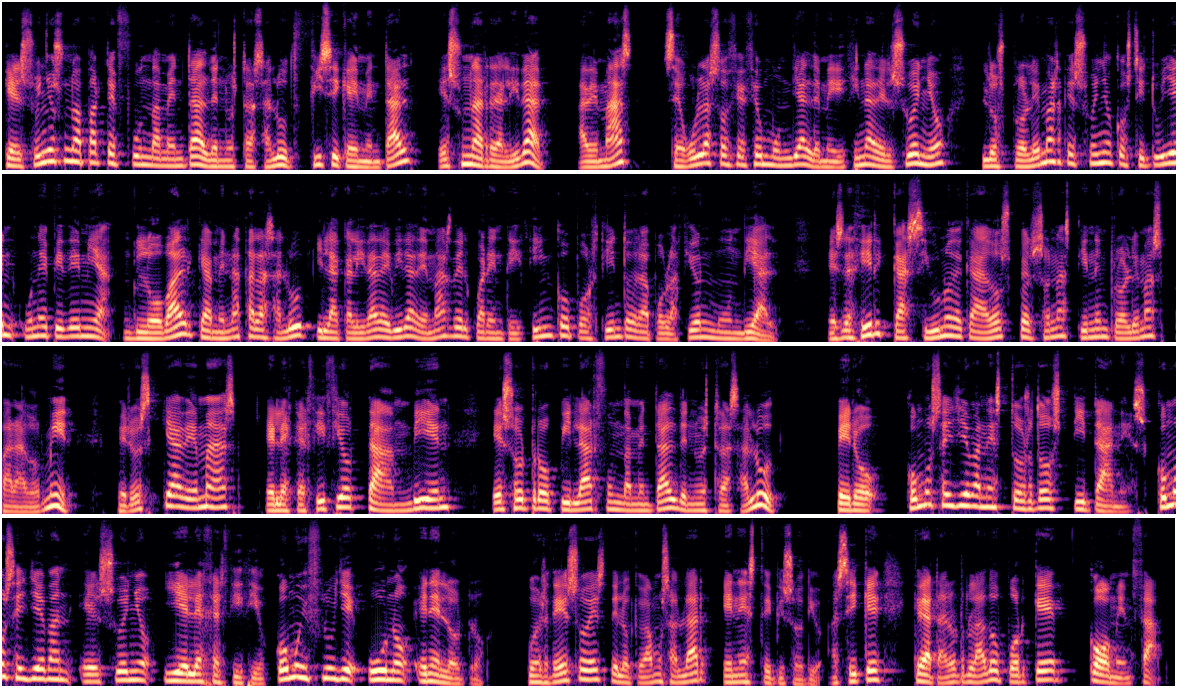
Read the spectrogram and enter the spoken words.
Que el sueño es una parte fundamental de nuestra salud física y mental es una realidad. Además, según la Asociación Mundial de Medicina del Sueño, los problemas de sueño constituyen una epidemia global que amenaza la salud y la calidad de vida de más del 45% de la población mundial. Es decir, casi uno de cada dos personas tienen problemas para dormir. Pero es que además el ejercicio también es otro pilar fundamental de nuestra salud. Pero, ¿cómo se llevan estos dos titanes? ¿Cómo se llevan el sueño y el ejercicio? ¿Cómo influye uno en el otro? Pues de eso es de lo que vamos a hablar en este episodio. Así que quédate al otro lado porque comenzamos.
